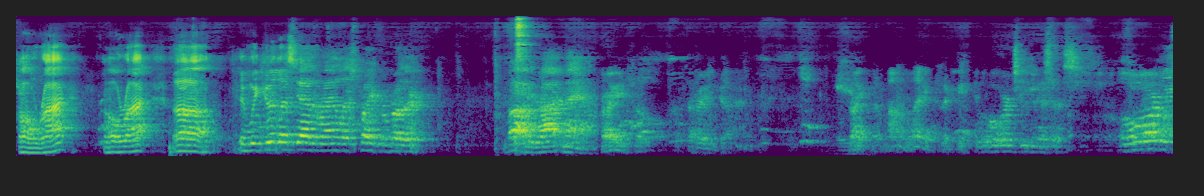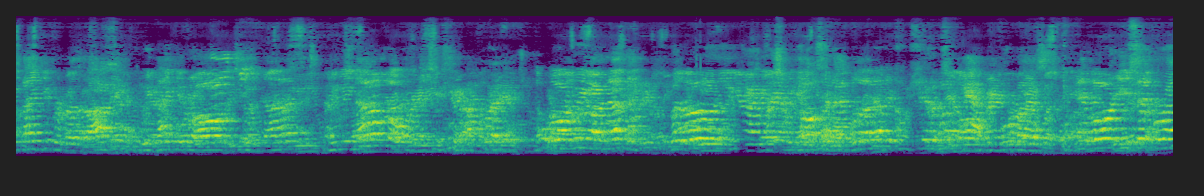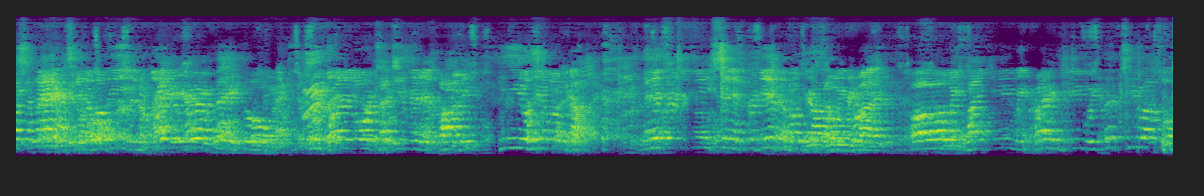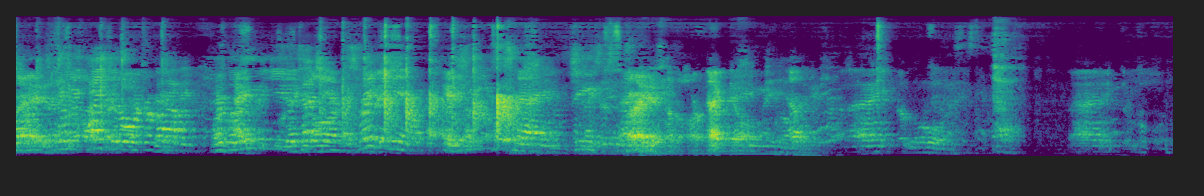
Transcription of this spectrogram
All right. All right. Uh, if we could, let's gather around. Let's pray for Brother Bobby right now. Praise Lord. Praise God. Strengthen my legs. Lord Jesus. Lord, we thank you for Brother Bobby. We thank you for all that you have done. And we know, Lord, that you hear our prayers. Lord, we are nothing. But Lord, you hear our because of that blood that was shed Calvary for us. And Lord, you said for us to ask and believe pray a prayer of faith, Lord. We pray, Lord, touch him in his body. Heal him, oh God. And if any sin, forgive him, oh God, we pray. Oh, we thank you, we praise you, we lift you up, Lord. And we thank you, Lord, for Bobby. We're believing you to touch him, to strengthen him. In Jesus' name. Jesus' name. Praise the Lord. Thank you. Thank the Lord. Thank the Lord.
